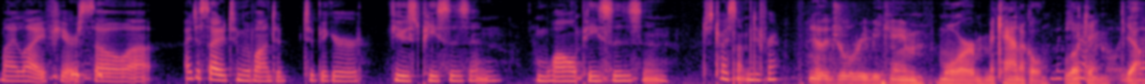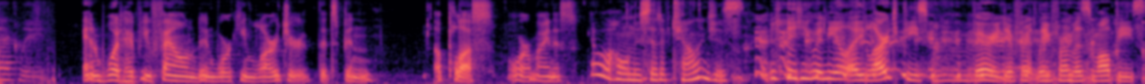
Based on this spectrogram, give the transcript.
my life here. So uh, I decided to move on to, to bigger fused pieces and, and wall pieces and just try something different. Yeah, the jewelry became more mechanical, mechanical looking. Exactly. Yeah. And what have you found in working larger that's been a plus or a minus? Oh, a whole new set of challenges. you anneal a large piece very differently from a small piece.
